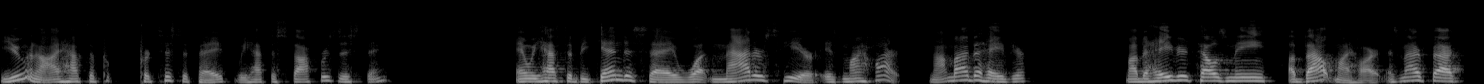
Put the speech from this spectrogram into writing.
you and I have to p- participate. We have to stop resisting. And we have to begin to say, what matters here is my heart, not my behavior. My behavior tells me about my heart. As a matter of fact,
